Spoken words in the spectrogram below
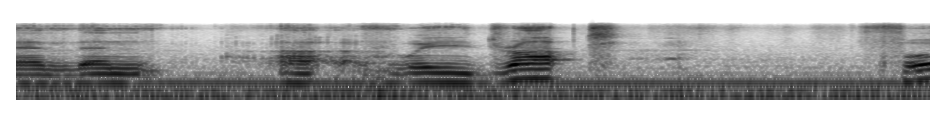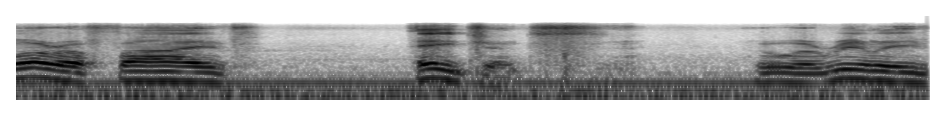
And then uh, we dropped four or five agents who were really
